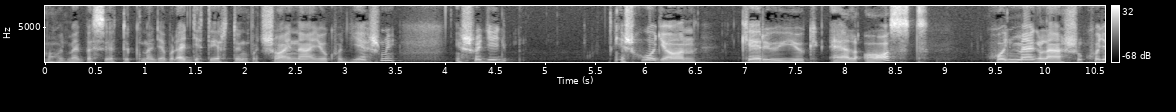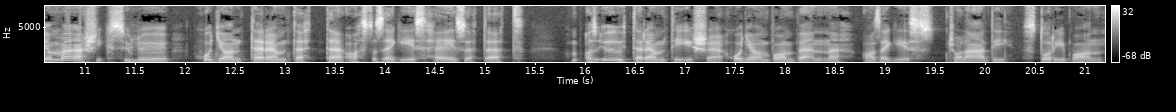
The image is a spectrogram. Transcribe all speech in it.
ahogy megbeszéltük, nagyjából egyetértünk, vagy sajnáljuk, vagy ilyesmi, és hogy így, és hogyan kerüljük el azt, hogy meglássuk, hogy a másik szülő hogyan teremtette azt az egész helyzetet, az ő teremtése hogyan van benne az egész családi sztoriban.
